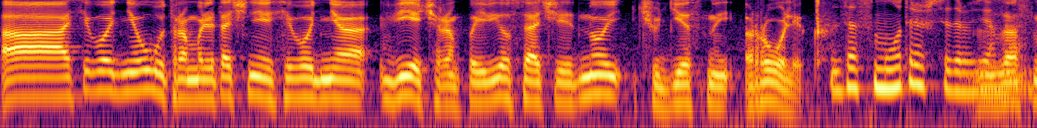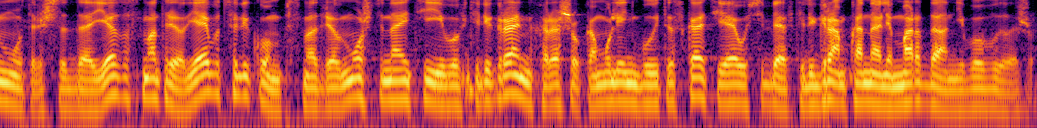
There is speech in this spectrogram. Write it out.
А сегодня утром, или точнее сегодня вечером, появился очередной чудесный ролик. Засмотришься, друзья мои. Засмотришься, да. Я засмотрел. Я его целиком посмотрел. Можете найти его в Телеграме. Хорошо, кому лень будет искать, я у себя в Телеграм-канале Мардан его выложу.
